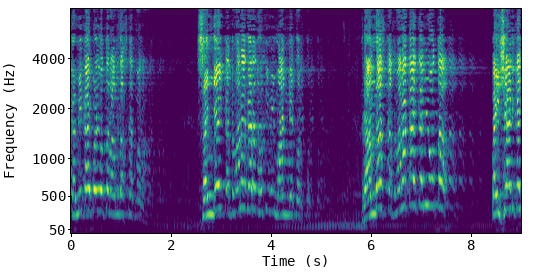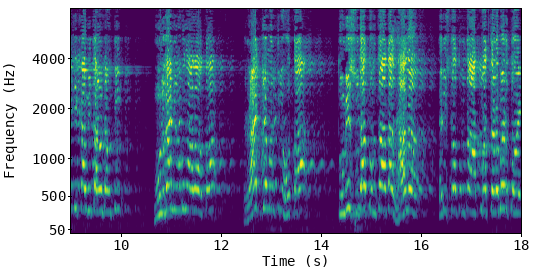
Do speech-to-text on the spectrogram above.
कमी काय पडलं होतं रामदास कदमाना संजय कदमाना गरज होती मी मान्य करतो. रामदास कदमाना काय कमी होतं? पैसे अडक्याची कमी चालू नव्हती. मुलगा निवडून आला होता राज्यमंत्री होता. तुम्ही सुद्धा तुमचं आता झालं तरी सुद्धा तुमचा आत्मा तडबडतोय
